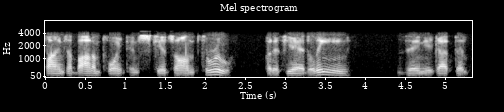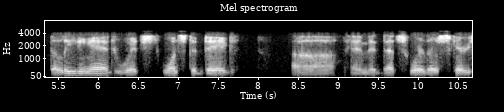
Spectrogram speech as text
finds a bottom point and skids on through. But if you had lean, then you got the the leading edge which wants to dig, uh, and it, that's where those scary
